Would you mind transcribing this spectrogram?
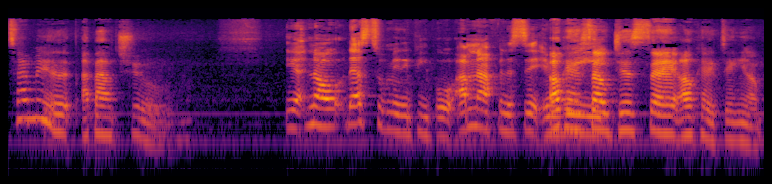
Tell me about you. Yeah, no, that's too many people. I'm not gonna sit and Okay, read. so just say, okay, damn.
